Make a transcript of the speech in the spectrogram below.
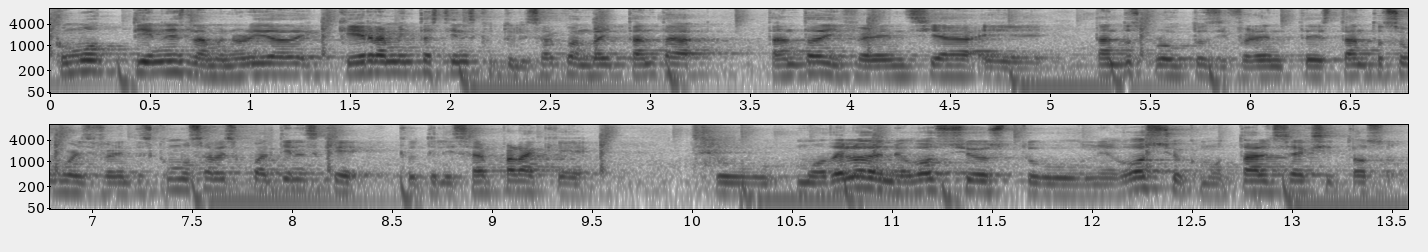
¿cómo tienes la menor idea de qué herramientas tienes que utilizar cuando hay tanta, tanta diferencia, eh, tantos productos diferentes, tantos softwares diferentes? ¿Cómo sabes cuál tienes que, utilizar para que tu modelo de negocios, tu negocio como tal, sea exitoso?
